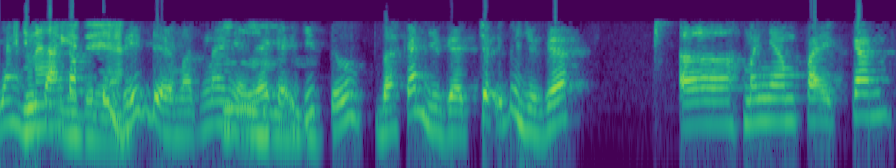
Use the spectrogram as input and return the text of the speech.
yang ditangkap gitu itu ya. beda maknanya ya Hmm. kayak gitu bahkan juga cok itu juga eh, menyampaikan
